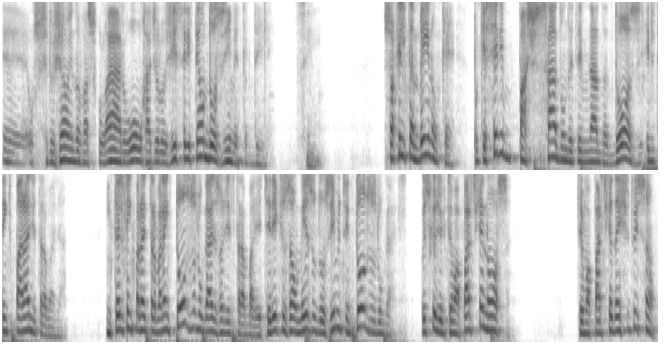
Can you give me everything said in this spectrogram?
é, o cirurgião endovascular ou o radiologista, ele tem um dosímetro dele. Sim. Só que ele também não quer. Porque se ele passar de uma determinada dose, ele tem que parar de trabalhar. Então ele tem que parar de trabalhar em todos os lugares onde ele trabalha. Ele teria que usar o mesmo dosímetro em todos os lugares. Por isso que eu digo que tem uma parte que é nossa. Tem uma parte que é da instituição.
